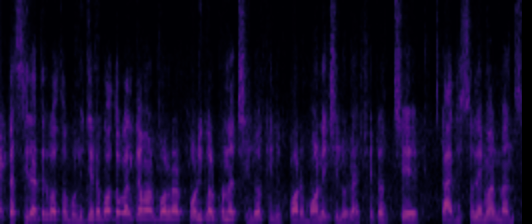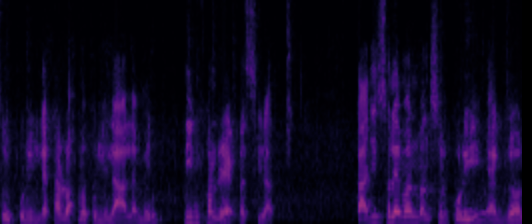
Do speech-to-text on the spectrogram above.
একটা সিরাতের কথা বলি, যেটা গতকালকে আমার বলার পরিকল্পনা ছিল, কিন্তু পরে মনে ছিল না, সেটা হচ্ছে কাজী সুলেমান মানসুরপুরীর লেখা রহমতুল্লিল্লা আলমিন তিন খণ্ডের একটা সিরাত। কাজী সুলেমান মানসুরপুরি একজন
